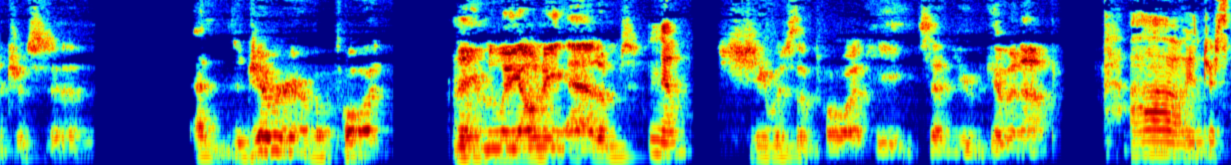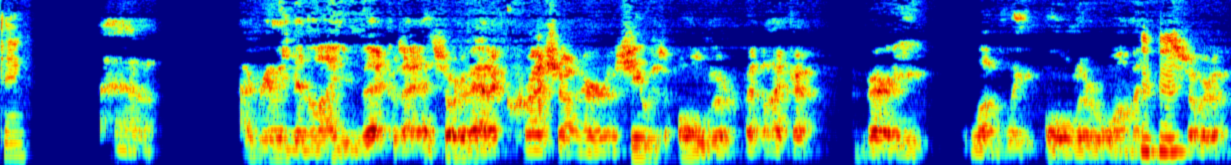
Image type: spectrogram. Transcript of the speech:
interested. in And did you ever hear of a poet named Leonie Adams? no? She was the poet. He said, "You've given up," Oh, interesting. and I really didn't like him that because I, I sort of had a crush on her. She was older, but like a very lovely older woman, Mhm. sort of,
